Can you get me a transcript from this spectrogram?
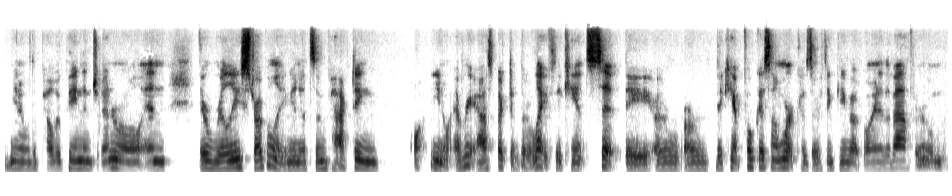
you know the pelvic pain in general and they're really struggling and it's impacting you know every aspect of their life. They can't sit. They are, are they can't focus on work because they're thinking about going to the bathroom.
